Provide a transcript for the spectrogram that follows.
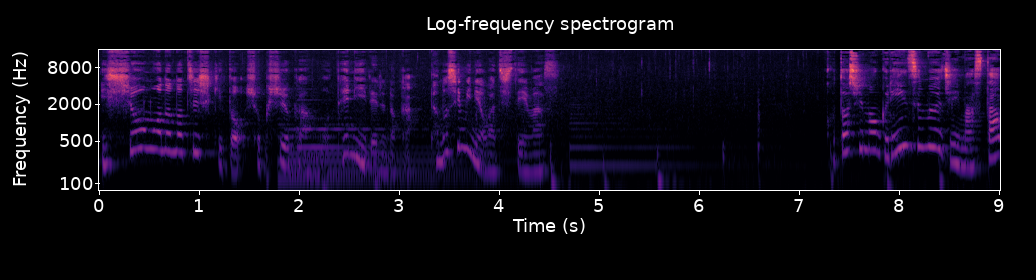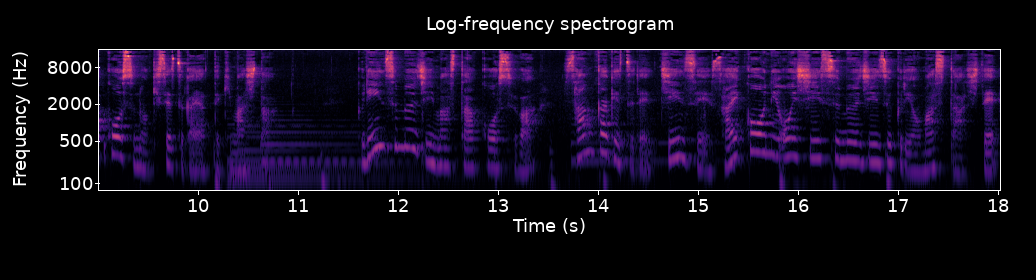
一生ものの知識と食習慣を手に入れるのか楽しみにお待ちしています。今年もグリーンスムージーマスターコースの季節がやってきました。グリーンスムージーマスターコースは3ヶ月で人生最高に美味しいスムージー作りをマスターして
